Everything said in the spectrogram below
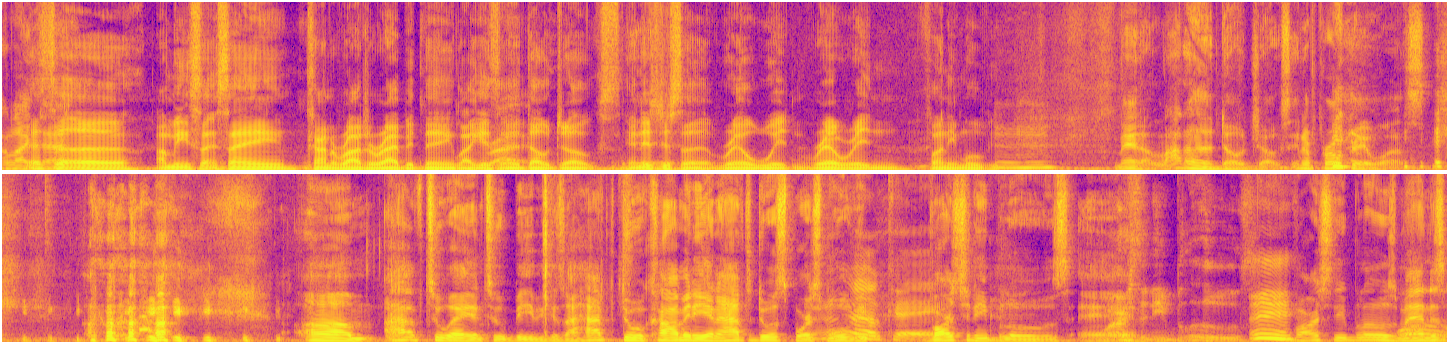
I like That's that. a, uh, I mean, sa- same kind of Roger Rabbit thing. Like it's Right. adult jokes, and it's just a real written, real written, funny movie. Man, a lot of adult jokes, inappropriate ones. um, I have two A and two B because I have to do a comedy and I have to do a sports movie. Okay. Varsity Blues and Varsity Blues. Varsity Blues, man. It's,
